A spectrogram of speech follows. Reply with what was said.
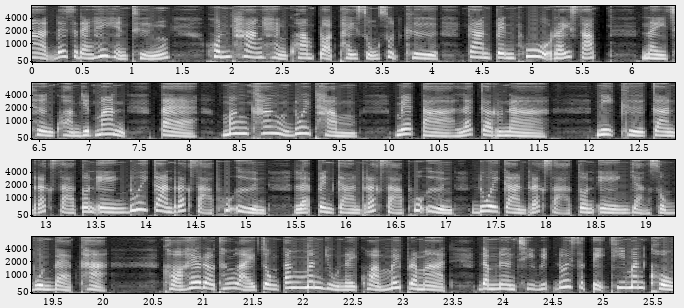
าติได้แสดงให้เห็นถึง หนทางแห่งความปลอดภัยสูงสุดคือ การเป็นผู้ไร้ทรัพย์ ในเชิงความยึดมั่น แต่มั่งคั่งด้วยธรรม เมตตาและกรุณา นี่คือการรักษาตนเองด้วยการรักษาผู้อื่น และเป็นการรักษาผู้อื่นด้วยการรักษาตนเองอย่างสมบูรณ์แบบค่ะ ขอให้เราทั้งหลายจงตั้งมั่นอยู่ในความไม่ประมาทดำเนินชีวิตด้วยสติที่มั่นคง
